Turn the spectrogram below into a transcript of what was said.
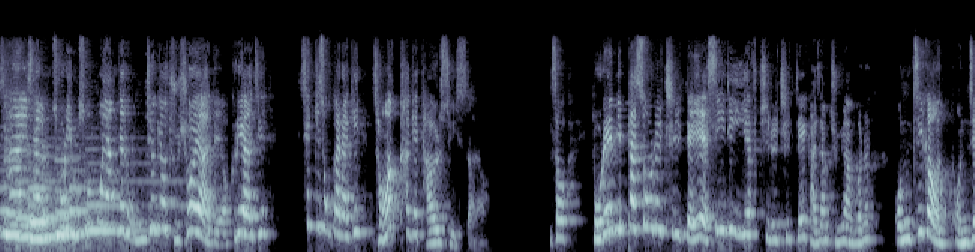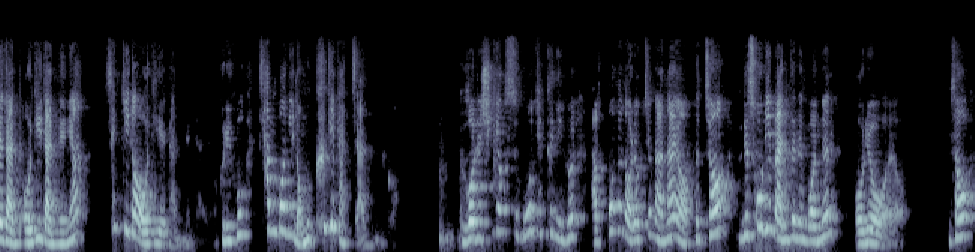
살살 소리 손 모양대로 움직여 주셔야 돼요. 그래야지 새끼손가락이 정확하게 닿을 수 있어요. 그래서 도레미파솔을 칠 때에 C, D, E, F, G를 칠때 가장 중요한 거는 엄지가 언제 닿, 어디 닿느냐, 새끼가 어디에 닿느냐예요. 그리고 3번이 너무 크게 닿지 않는 거. 그거를 신경 쓰고 테크닉을 악보는 어렵진 않아요. 그렇죠? 근데 소리 만드는 거는 어려워요. 그래서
